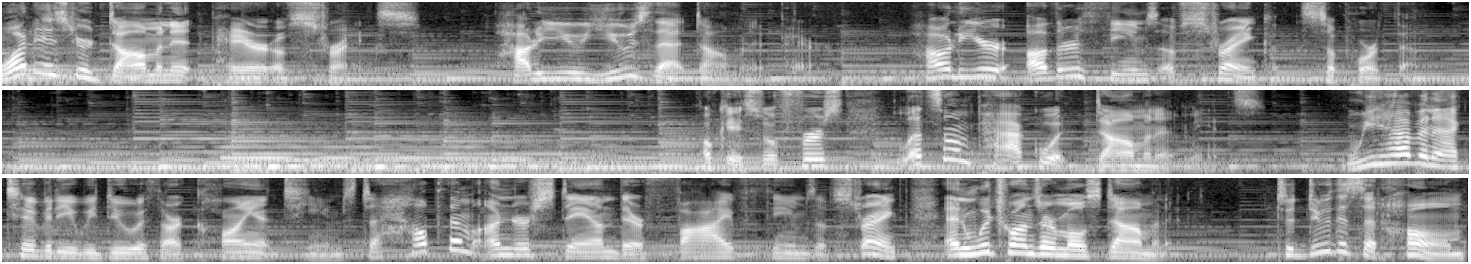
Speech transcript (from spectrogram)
What is your dominant pair of strengths? How do you use that dominant pair? How do your other themes of strength support them? Okay, so first, let's unpack what dominant means. We have an activity we do with our client teams to help them understand their five themes of strength and which ones are most dominant. To do this at home,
